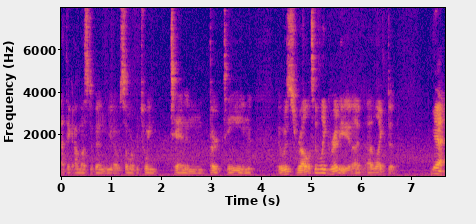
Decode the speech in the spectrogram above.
I think I must have been you know somewhere between ten and thirteen. It was relatively gritty, and I, I liked it. Yeah.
